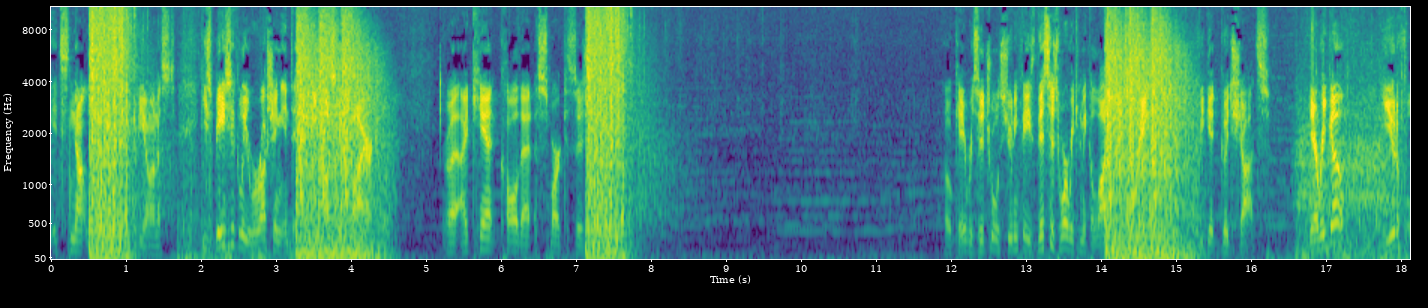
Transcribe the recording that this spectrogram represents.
it's not looking good for him, to be honest. He's basically rushing into enemy musket fire. Uh, I can't call that a smart decision. Okay, residual shooting phase. This is where we can make a lot of units break if we get good shots. There we go. Beautiful.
